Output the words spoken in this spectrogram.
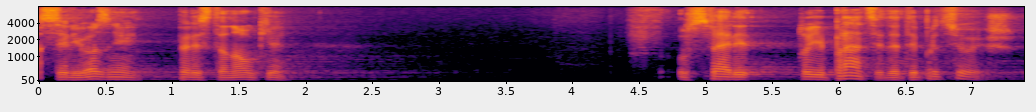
серйозні перестановки у сфері тої праці, де ти працюєш.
